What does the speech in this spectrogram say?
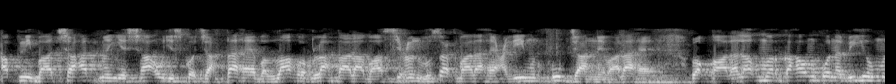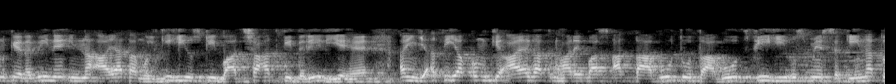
اپنی بادشاہت میں یہ شاہ جس کو چاہتا ہے۔ واللہ اور اللہ تعالیٰ واسع، وسعت والا ہے، علیم، خوب جاننے والا ہے۔ وقال لهم اور کہا ان کو، نبیہم، ان کے نبی نے، ان آیات ملکی ہی اس کی بادشاہت کی دلیل یہ ہے۔ ان یاتیکم کہ آئے گا تمہارے پاس التابوت، تابوت فی ہی، اس میں سکینت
